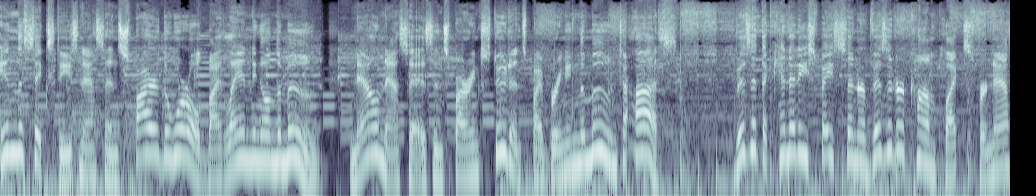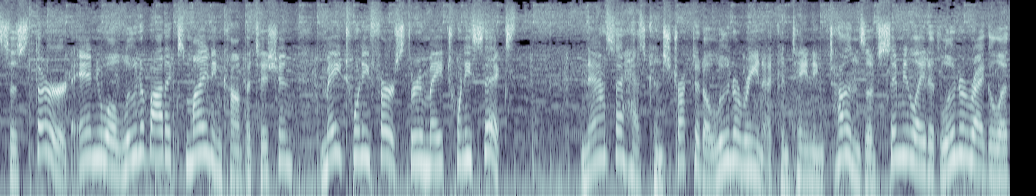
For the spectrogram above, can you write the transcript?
In the 60s, NASA inspired the world by landing on the moon. Now, NASA is inspiring students by bringing the moon to us. Visit the Kennedy Space Center Visitor Complex for NASA's third annual Lunabotics Mining Competition, May 21st through May 26th. NASA has constructed a lunarena containing tons of simulated lunar regolith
